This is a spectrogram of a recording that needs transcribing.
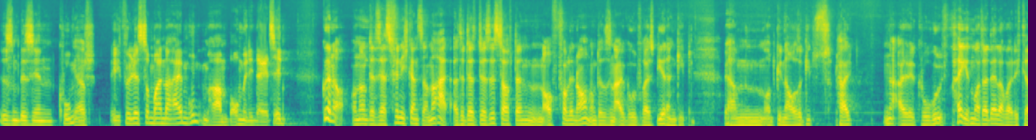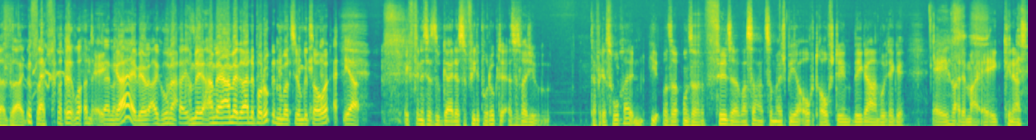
ist ein bisschen komisch. Ich will jetzt doch mal einen halben Humpen haben. Warum wir den da jetzt hin? Genau, und, und das, das finde ich ganz normal. Also das, das ist doch dann auch voll in Ordnung, dass es ein alkoholfreies Bier dann gibt. Ähm, und genauso gibt es halt eine alkoholfreie Mortadella, wollte ich gerade sagen. Mortadella. Geil, wir Alkoholfreies haben, wir, haben, wir, haben wir gerade eine Produktinnovation gezaubert. Ja. Ich finde es ja so geil, dass so viele Produkte, also zum Beispiel, darf ich das hochhalten? Hier, unser, unser Filterwasser hat zum Beispiel ja auch draufstehen, vegan, wo ich denke, ey, warte mal, ey, Kinders.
